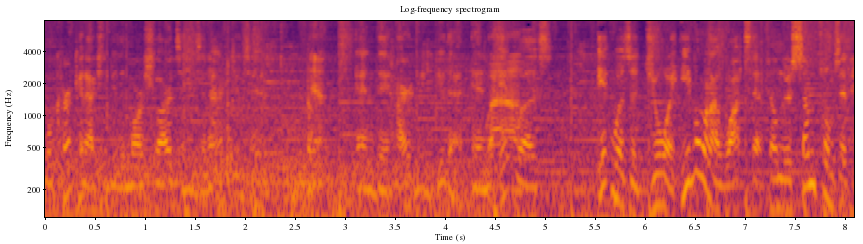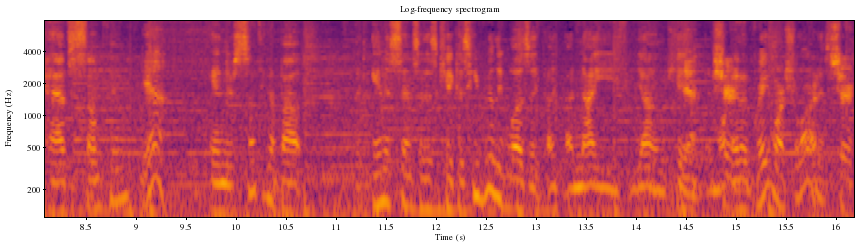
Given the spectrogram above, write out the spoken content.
well, Kirk can actually do the martial arts, and he's an actor too Yeah. and they hired me to do that and Wow. it was it was a joy even when i watched that film there's some films that have something Yeah. and there's something about the innocence of this kid because he really was a, a, a naive young kid Yeah, and, sure. and a great martial artist Sure.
